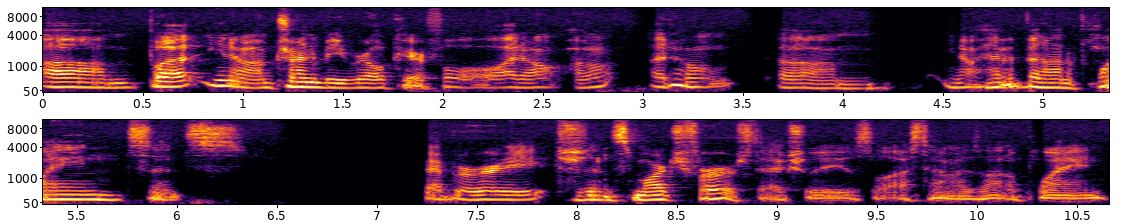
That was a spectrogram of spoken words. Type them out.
Um, but you know, I'm trying to be real careful. I don't, I don't, I don't. Um, you know, I haven't been on a plane since February, since March 1st. Actually, is the last time I was on a plane.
